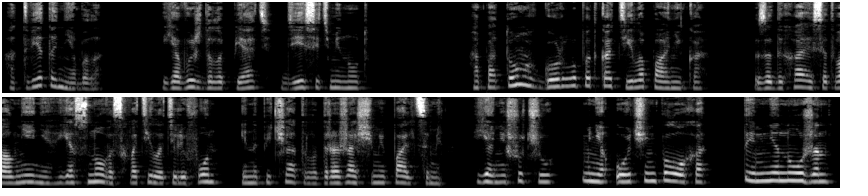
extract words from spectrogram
Ответа не было. Я выждала пять-десять минут. А потом к горлу подкатила паника. Задыхаясь от волнения, я снова схватила телефон и напечатала дрожащими пальцами. «Я не шучу. Мне очень плохо. Ты мне нужен».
